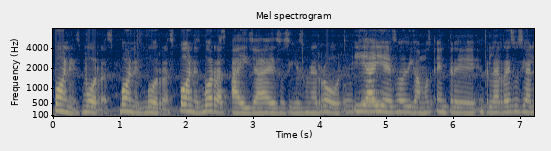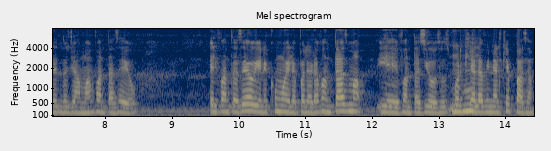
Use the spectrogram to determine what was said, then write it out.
pones, borras, pones, borras, pones, borras, ahí ya eso sí es un error. Y Ok. ahí eso, digamos, entre, entre las redes sociales lo llaman fantaseo. El fantaseo viene como de la palabra fantasma y de fantasiosos, porque a la final, ¿qué pasa?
